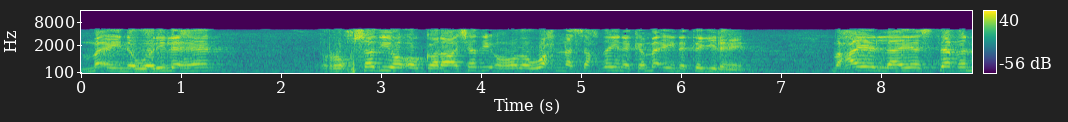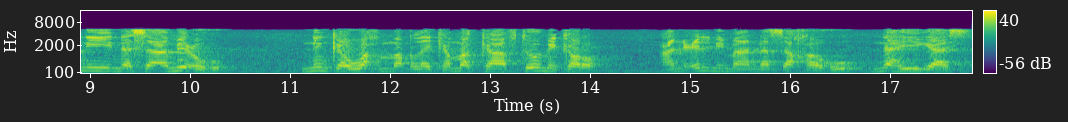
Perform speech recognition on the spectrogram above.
ma ayna wari laheen ruksadii oo ogolaashadii ahoodo wax nasakdayna kama ayna tegi lahayn maxaa yeele laa yastaqnii nasaamicuhu ninka wax maqlay kama kaaftoomi karo can cilmi maa nasakhahu nahyigaas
